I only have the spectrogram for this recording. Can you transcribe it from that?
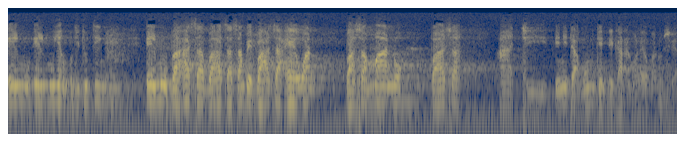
ilmu-ilmu yang begitu tinggi ilmu bahasa-bahasa sampai bahasa hewan, bahasa manuk, bahasa ajib. Ini tidak mungkin dikarang oleh manusia.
